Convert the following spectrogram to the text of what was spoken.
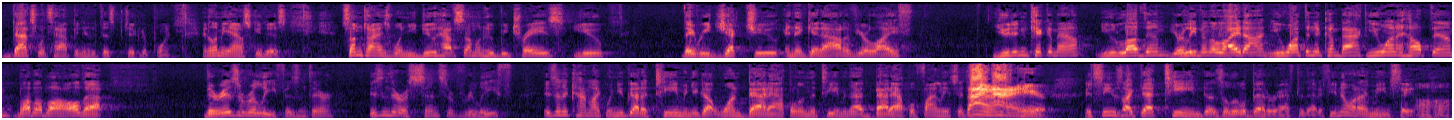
That's what's happening at this particular point. And let me ask you this. Sometimes when you do have someone who betrays you, they reject you and they get out of your life, you didn't kick them out. You love them. You're leaving the light on. You want them to come back. You want to help them. Blah, blah, blah, all that. There is a relief, isn't there? Isn't there a sense of relief? Isn't it kind of like when you've got a team and you got one bad apple in the team and that bad apple finally says, I'm out of here? It seems like that team does a little better after that. If you know what I mean, say, uh huh.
